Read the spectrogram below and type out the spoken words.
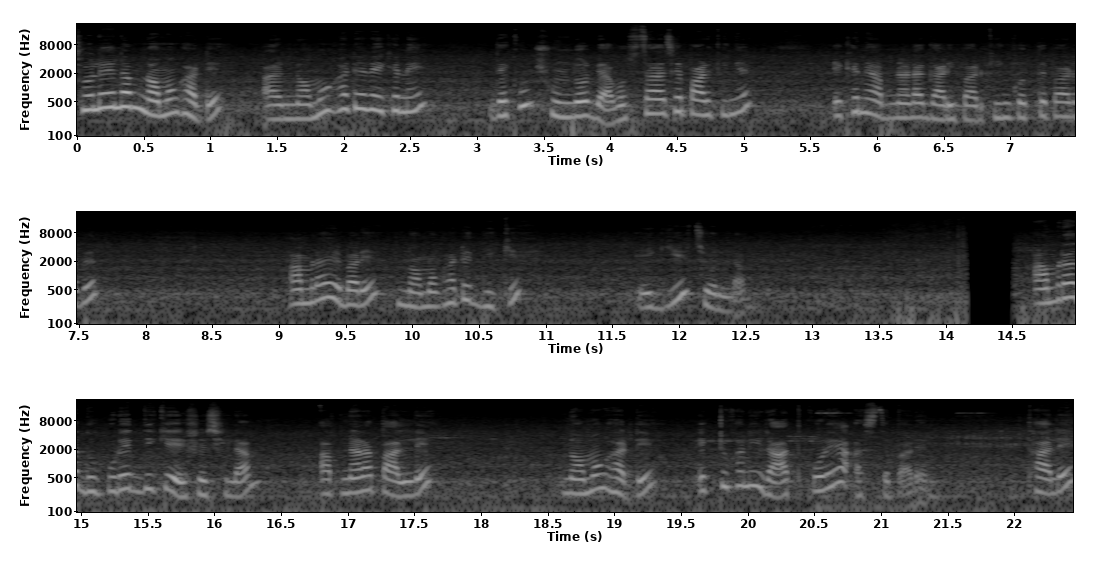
চলে এলাম নমঘাটে, আর নমঘাটের এখানে দেখুন, সুন্দর ব্যবস্থা আছে পার্কিংয়ের। এখানে আপনারা গাড়ি পার্কিং করতে পারবেন। আমরা এবারে নমঘাটের দিকে এগিয়ে চললাম। আমরা দুপুরের দিকে এসেছিলাম। আপনারা পারলে নমঘাটে একটুখানি রাত করে আসতে পারেন। তাহলে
